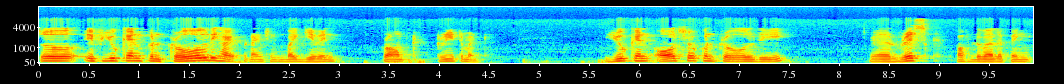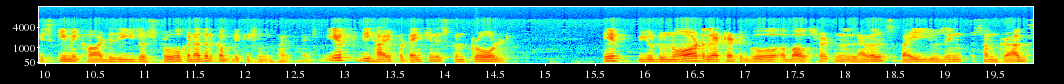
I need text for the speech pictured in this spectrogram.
so if you can control the hypertension by giving prompt treatment you can also control the uh, risk of developing ischemic heart disease or stroke and other complications of hypertension. If the hypertension is controlled, if you do not let it go above certain levels by using some drugs,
